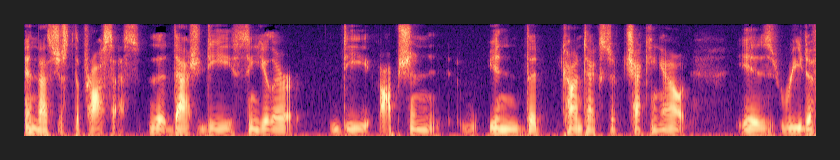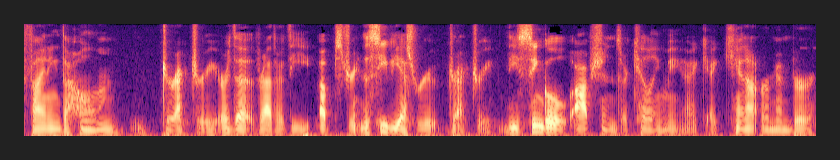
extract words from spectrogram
and that's just the process. The dash D singular D option in the context of checking out is redefining the home directory, or the rather the upstream, the CVS root directory. These single options are killing me. I, I cannot remember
